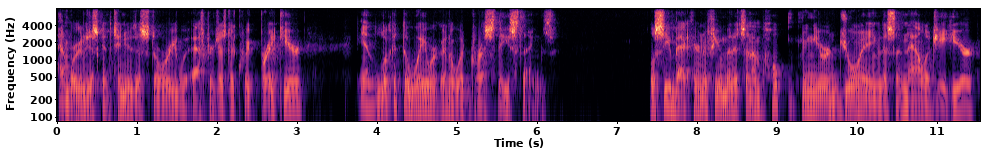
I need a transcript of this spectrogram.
And we're going to just continue the story after just a quick break here and look at the way we're going to address these things. We'll see you back here in a few minutes, and I'm hoping you're enjoying this analogy here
